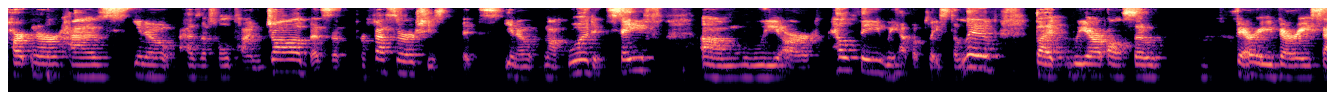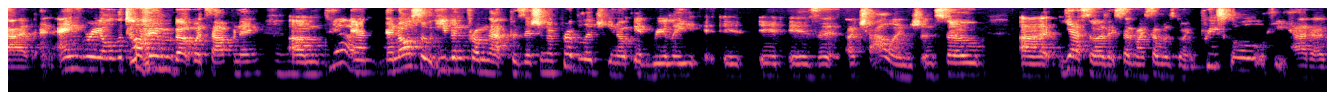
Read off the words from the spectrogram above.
partner has, you know, has a full time job as a professor. She's, it's, you know, knock wood, it's safe. Um, we are healthy. We have a place to live, but we are also very very sad and angry all the time about what's happening. Mm-hmm. um, yeah. and and also even from that position of privilege you know it really it, it is a, a challenge. And so uh, yeah so as i said my son was going preschool. He had a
